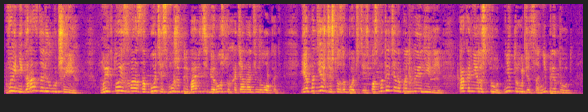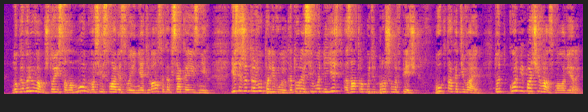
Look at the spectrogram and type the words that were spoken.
Вы не гораздо ли лучше их? Ну и кто из вас, заботясь, может прибавить себе росту хотя на один локоть? И об одежде, что заботитесь, посмотрите на полевые лилии, как они растут, не трудятся, не придут. Но говорю вам, что и Соломон во всей славе своей не одевался, как всякая из них. Если же траву полевую, которая сегодня есть, а завтра будет брошена в печь, Бог так одевает, то кольми паче вас, маловеры.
